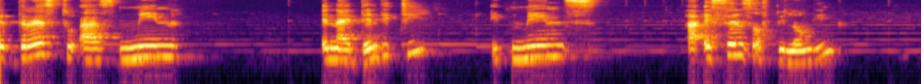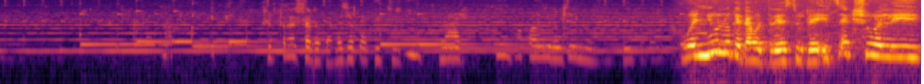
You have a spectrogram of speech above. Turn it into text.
The dress to us mean an identity. It means a sense of belonging. When you look at our dress today, it's actually,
